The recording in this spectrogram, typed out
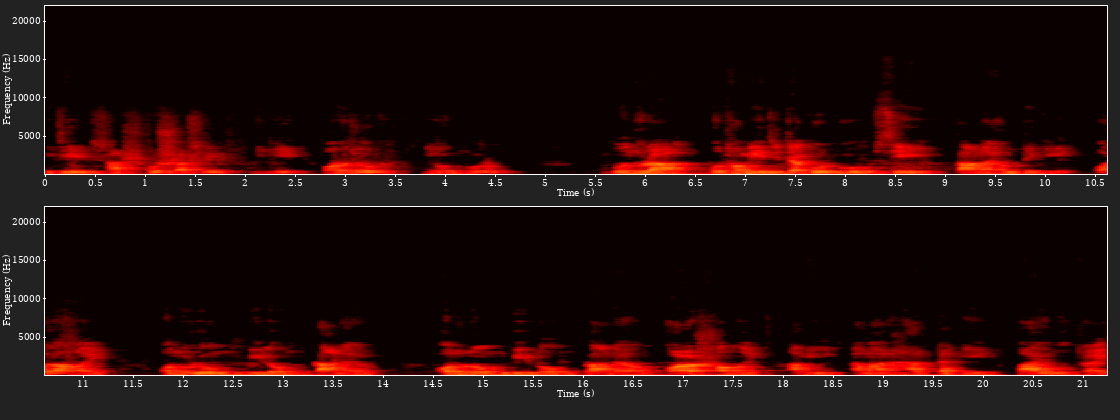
নিজের শ্বাস প্রশ্বাসের দিকে মনোযোগ নিয়োগ করুন। বন্ধুরা, প্রথমে যেটা করব, সেই প্রাণায়ামটিকে বলা হয় অনুলোম বিলোম প্রাণায়াম। অনুলোম বিলোম প্রাণায়াম করার সময় আমি আমার হাতটাকে বায়ুমুদ্রায়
